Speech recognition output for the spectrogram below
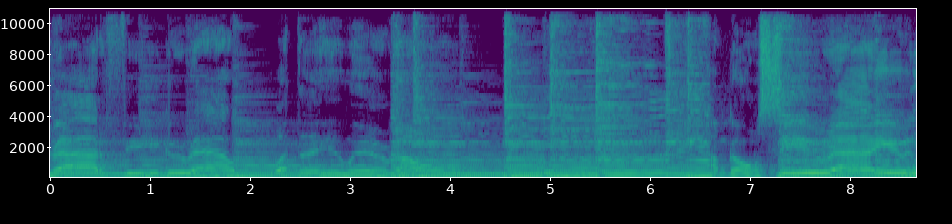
Try to figure out what the hell went wrong. I'm gonna sit right here and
